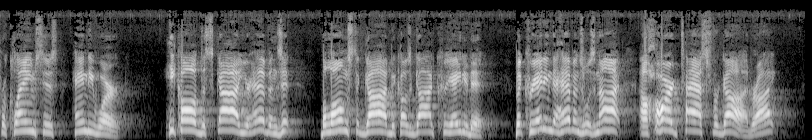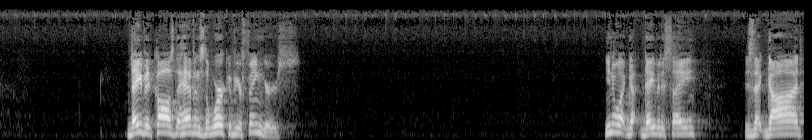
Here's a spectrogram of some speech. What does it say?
proclaims his handiwork. He called the sky your heavens. It belongs to God because God created it. But creating the heavens was not a hard task for God, right? David calls the heavens the work of your fingers. You know what David is saying? Is that God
